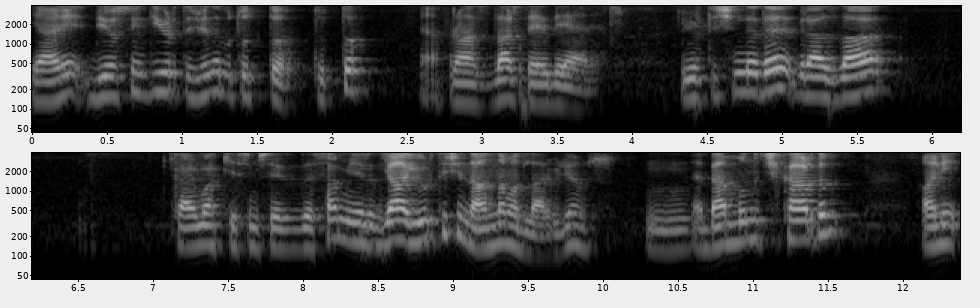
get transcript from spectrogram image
Yani diyorsun ki yurt dışında bu tuttu. Tuttu. Yani Fransızlar sevdi yani. Yurt içinde de biraz daha kaymak kesim sevdi desem yeridir. Ya yurt içinde anlamadılar biliyor musun? Hı hı. Ya ben bunu çıkardım. Hani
